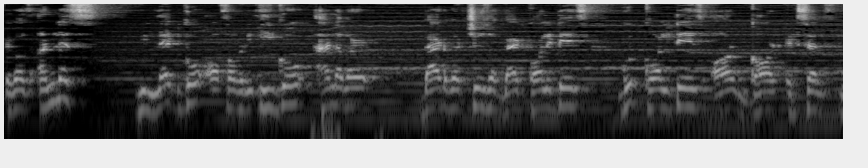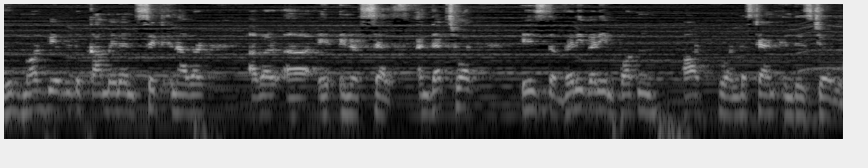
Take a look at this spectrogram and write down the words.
because unless we let go of our ego and our bad virtues or bad qualities, good qualities or God itself would not be able to come in and sit in our our uh, inner self, and that's what is the very very important part to understand in this journey.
